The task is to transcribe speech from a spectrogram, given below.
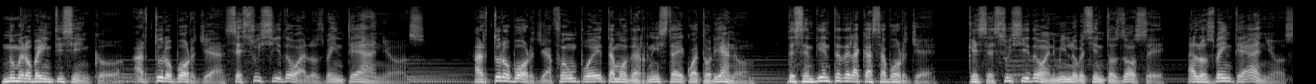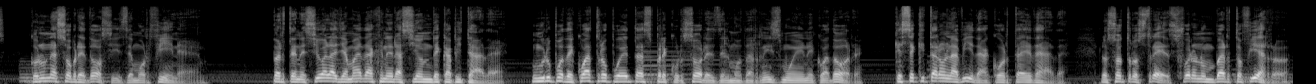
Número 25. Arturo Borgia se suicidó a los 20 años. Arturo Borgia fue un poeta modernista ecuatoriano, descendiente de la Casa Borgia, que se suicidó en 1912 a los 20 años con una sobredosis de morfina. Perteneció a la llamada Generación Decapitada, un grupo de cuatro poetas precursores del modernismo en Ecuador, que se quitaron la vida a corta edad. Los otros tres fueron Humberto Fierro,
